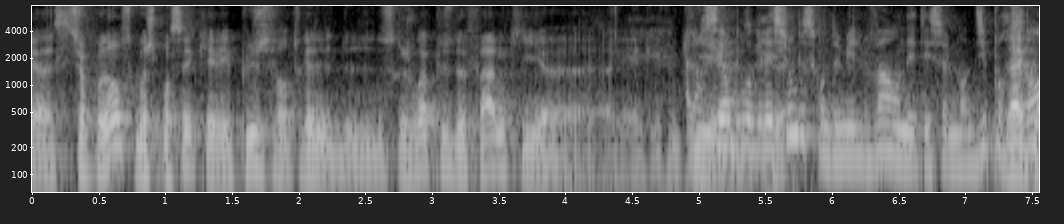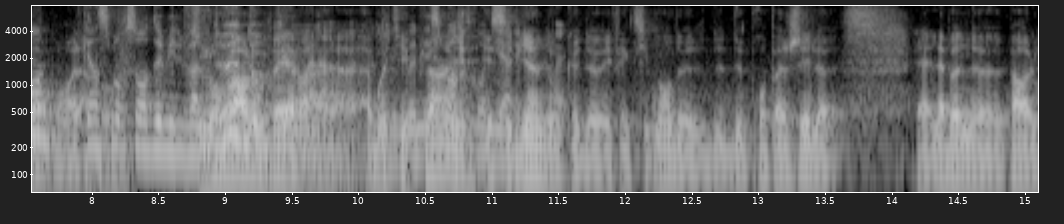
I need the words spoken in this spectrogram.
euh, c'est surprenant parce que moi je pensais qu'il y avait plus, en tout cas de, ce que je vois, plus de femmes qui. Euh, Alors c'est en euh, progression parce qu'en 2020 on était seulement 10%, 15% en 2022. Toujours voir le verre à, moitié plein et, c'est bien donc de, effectivement de, propager le, la bonne parole.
